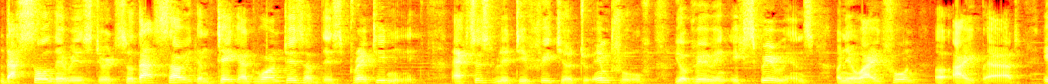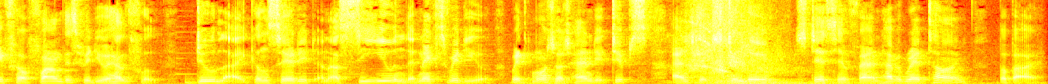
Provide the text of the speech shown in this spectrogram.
That's all there is to it. So that's how you can take advantage of this pretty neat accessibility feature to improve your viewing experience on your iPhone or iPad. If you have found this video helpful, do like and share it and I'll see you in the next video with more such handy tips and tricks. Till then, stay safe and have a great time. Bye-bye.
